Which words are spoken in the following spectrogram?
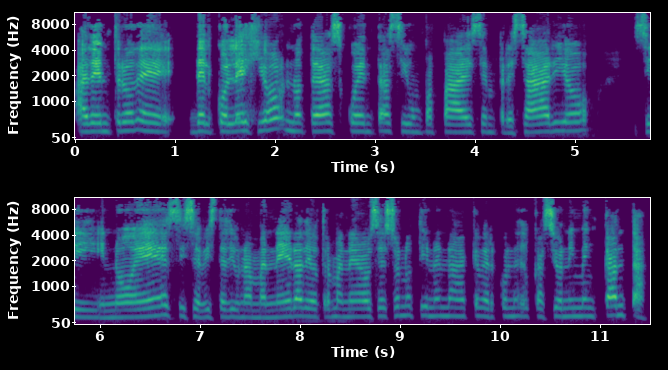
adentro de, del colegio no te das cuenta si un papá es empresario, si no es, si se viste de una manera, de otra manera. O sea, eso no tiene nada que ver con la educación y me encanta.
